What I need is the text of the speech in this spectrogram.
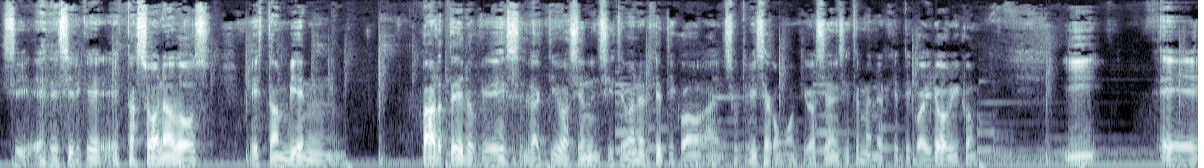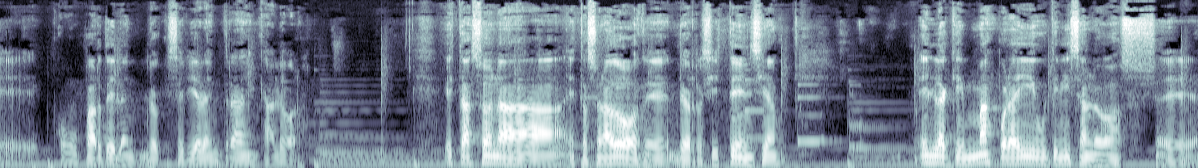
¿sí? Es decir, que esta zona 2 es también parte de lo que es la activación del sistema energético, se utiliza como activación del sistema energético aeróbico y eh, como parte de lo que sería la entrada en calor. Esta zona, esta zona 2 de, resistencia es la que más por ahí utilizan los, eh,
